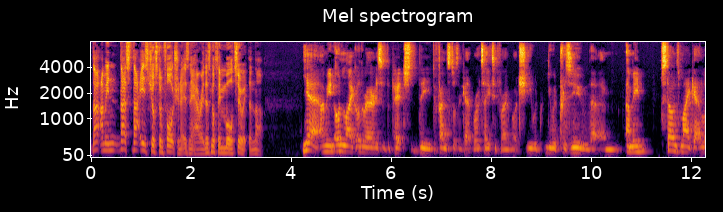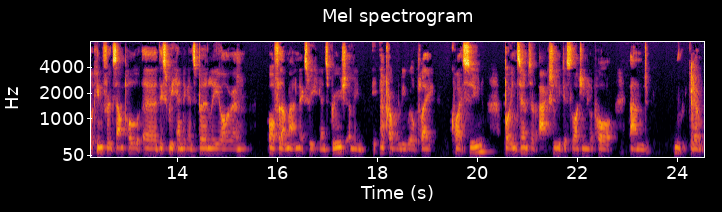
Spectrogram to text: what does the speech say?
that I mean, that's that is just unfortunate, isn't it, Harry? There's nothing more to it than that. Yeah, I mean, unlike other areas of the pitch, the defence doesn't get rotated very much. You would you would presume that. Um, I mean, Stones might get a look in, for example, uh, this weekend against Burnley, or um, or for that matter, next week against Bruges. I mean, he probably will play quite soon. But in terms of actually dislodging Laporte and you know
